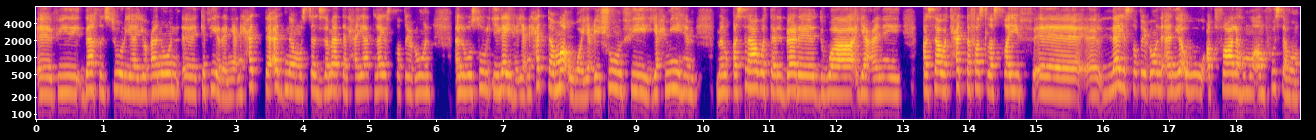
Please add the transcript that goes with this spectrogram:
في داخل سوريا يعانون كثيرا يعني حتى أدنى مستلزمات الحياة لا يستطيعون الوصول إليها يعني حتى مأوى يعيشون فيه يحميهم من قساوة البرد ويعني قساوة قساوة حتى فصل الصيف آه، آه، لا يستطيعون أن يأووا أطفالهم وأنفسهم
